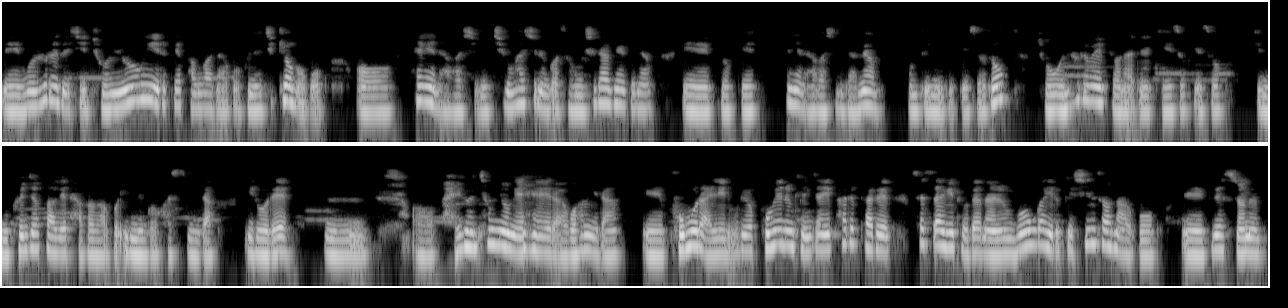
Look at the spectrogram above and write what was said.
네, 물 흐르듯이 조용히 이렇게 방관하고 그냥 지켜보고 어, 행해 나가시고 지금 하시는 거 성실하게 그냥 예, 그렇게 행해 나가신다면 본대님들께서도 좋은 흐름의 변화들 계속 계속 지금 근접하게 다가가고 있는 것 같습니다. 1월에 음, 어, 밝은 청룡의 해라고 합니다. 예, 봄을 알리는 우리가 봄에는 굉장히 파릇파릇 새싹이 돋아나는 무언가 이렇게 신선하고 예, 그래서 저는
